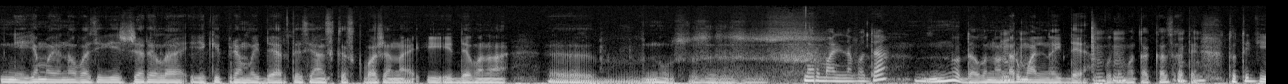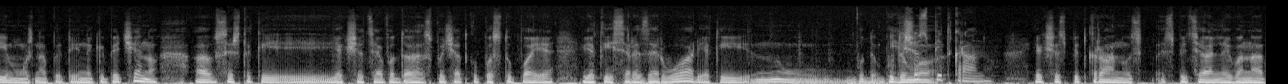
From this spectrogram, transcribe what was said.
Ні, я маю на увазі є джерела, які прямо йде артезіанська скважина, і йде вона. Е, ну, Нормальна вода? Ну да, вона uh-huh. нормально йде, будемо uh-huh. так казати, uh-huh. то тоді її можна пити і не кип'ячено. А все ж таки, якщо ця вода спочатку поступає в якийсь резервуар, який ну, буде, будемо. Якщо з-під крану якщо з-під крану спеціальний вона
